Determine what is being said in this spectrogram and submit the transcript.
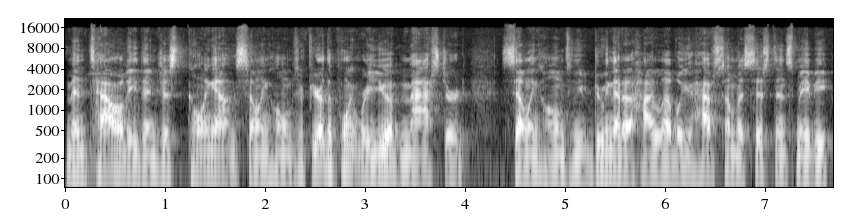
mentality than just going out and selling homes. If you're at the point where you have mastered selling homes and you're doing that at a high level, you have some assistance maybe,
